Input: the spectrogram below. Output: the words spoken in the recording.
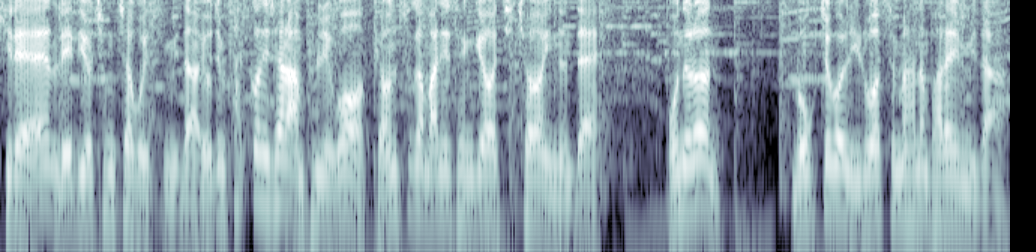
길에 라디오 청취하고 있습니다. 요즘 사건이 잘 안 풀리고 변수가 많이 생겨 지쳐 있는데, 오늘은 목적을 이루었으면 하는 바람입니다.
